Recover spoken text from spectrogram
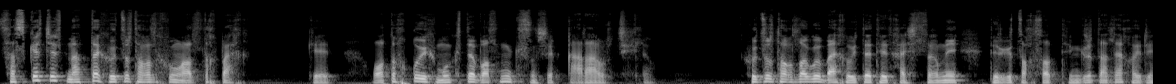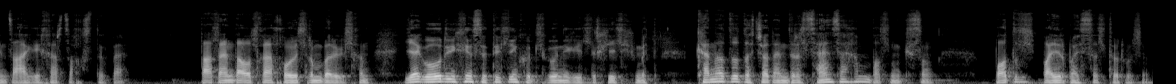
Саскачевт надтай хөзөр тоглох хүн олдох байх гэд удахгүй их мөнгөтэй болно гэсэн шиг гараа үрж эхлэв. Хөзөр тоглоогүй байх үедээ тэд хашлагны дэргэд зогсоод Тэнгэр далай хоёрын заагийнхаар зогсдог байв. Далайн давлгаа хуйлран бориглох нь яг өөрийнх нь сэтгэлийн хөдөлгөөнийг илэрхийлэх мэт Канадад очиод амьдрал сайн сайхан болно гэсэн бодол баяр баясгал төрүүлв.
